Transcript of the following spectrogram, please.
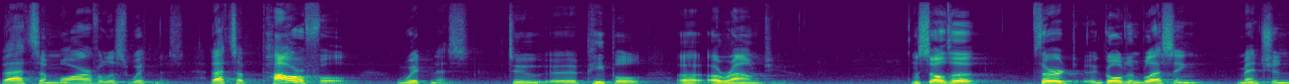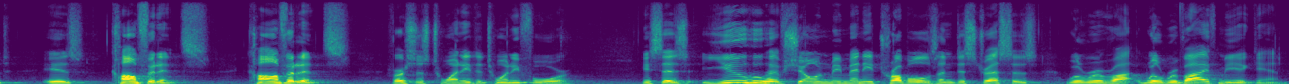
That's a marvelous witness. That's a powerful witness to uh, people uh, around you. And so the third golden blessing mentioned is confidence. Confidence, verses 20 to 24. He says, you who have shown me many troubles and distresses will, revi will revive me again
